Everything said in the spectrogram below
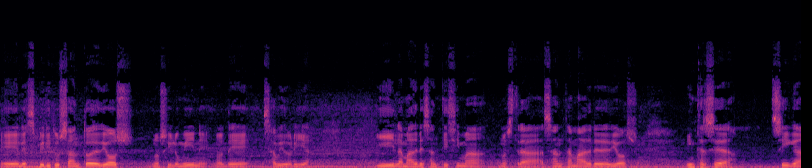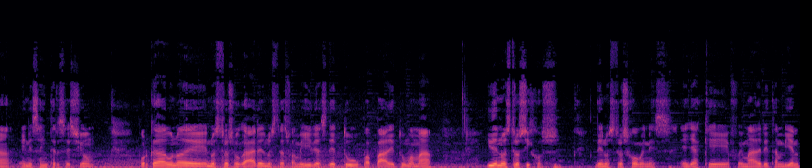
El Espíritu Santo de Dios nos ilumine, nos dé sabiduría y la Madre Santísima, nuestra Santa Madre de Dios, interceda, siga en esa intercesión por cada uno de nuestros hogares, nuestras familias, de tu papá, de tu mamá y de nuestros hijos, de nuestros jóvenes. Ella que fue madre también,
